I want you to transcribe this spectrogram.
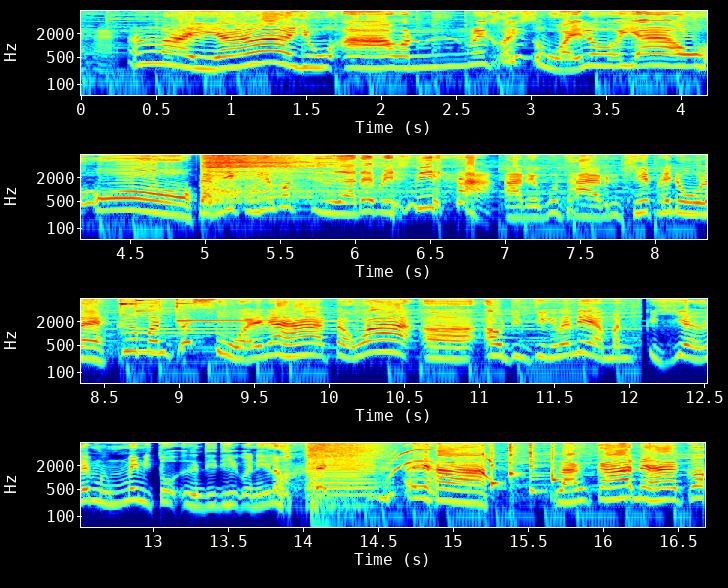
นะฮะ อะไรอะยูอามันไม่ค่อยสวยเลยอะโอ้โห แบบนี้กูเรียกว่าเกลือได้ไหมเนี่ยอะเดี๋ยวกูถ่ายเป็นคลิปให้ดูเลย คือมันก็สวยนะฮะ แต่ว่า เออเอาจริง ๆ แล้วเนี่ย มันเฮียเอ้ยมึงไม่มีตัวอื่นดีๆกว่านี้หรอกไอ้ห่า หลังการ์ดนะฮะก็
